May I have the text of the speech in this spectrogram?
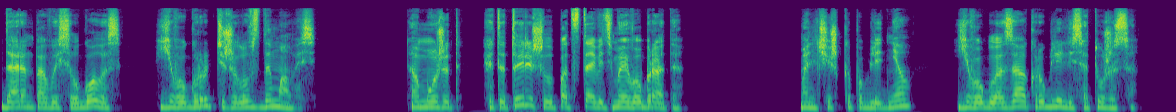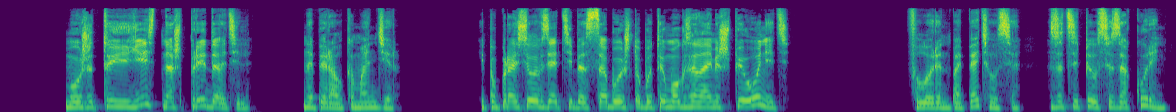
Даррен повысил голос, его грудь тяжело вздымалась. «А может, это ты решил подставить моего брата?» Мальчишка побледнел, его глаза округлились от ужаса. «Может, ты и есть наш предатель?» — напирал командир. «И попросил взять тебя с собой, чтобы ты мог за нами шпионить?» Флорин попятился, зацепился за корень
